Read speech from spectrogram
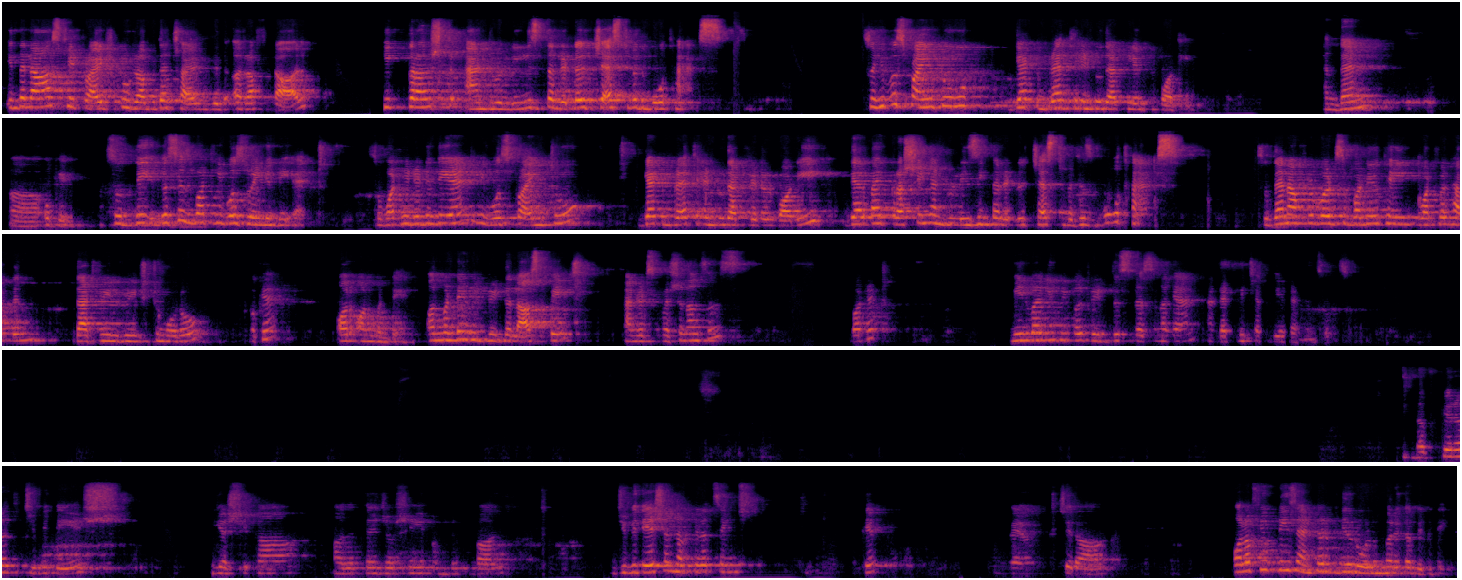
In the last, he tried to rub the child with a rough towel. He crushed and released the little chest with both hands. So he was trying to get breath into that limp body. And then, uh, okay, so the, this is what he was doing in the end. So what he did in the end, he was trying to get breath into that little body, thereby crushing and releasing the little chest with his both hands. So then afterwards, what do you think? What will happen? That we'll reach tomorrow, okay? Or on Monday. On Monday, we'll read the last page and its question answers. Got it? Meanwhile, you people read this lesson again and let me check the attendance also. Navkirat Jivitesh, Yashika, Aditya Joshi, Amrit Pal. Jivitesh Navkirat Singh Chirag. All of you please enter with your roll number in the beginning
